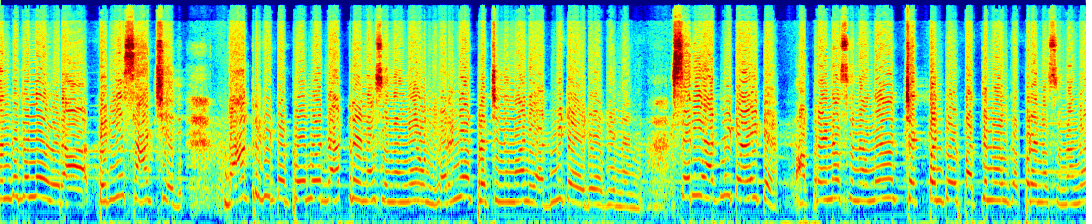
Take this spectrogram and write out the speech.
வந்ததுன்னு ஒரு பெரிய சாட்சி அது. டாக்டர் கிட்ட போகும்போது டாக்டர் என்ன சொன்னாங்க உனக்கு ஹெர்னியா பிரச்சனைமா நீ அட்மிட் ஆயிடு அப்படின்னாங்க. சரி அட்மிட் ஆயிட்டேன். அப்புறம் என்ன சொன்னாங்க? செக் பண்ணிட்டு ஒரு பத்து நாளுக்கு அப்புறம் என்ன சொன்னாங்க?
